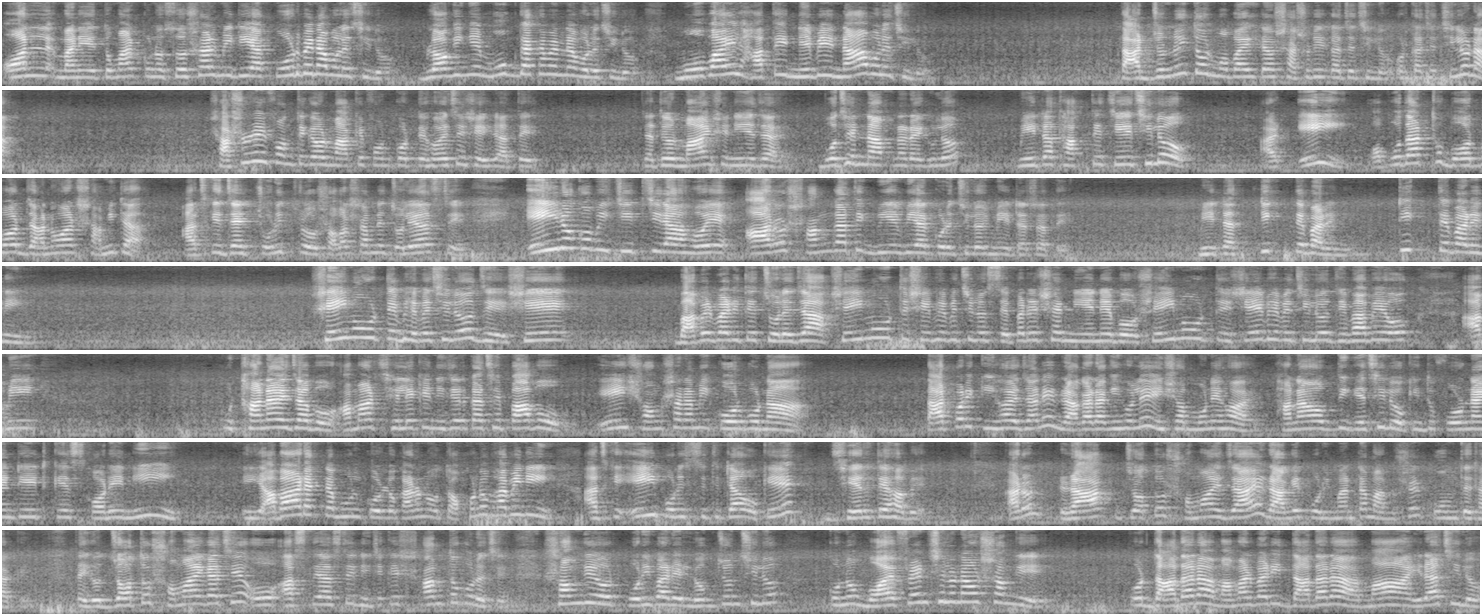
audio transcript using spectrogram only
অন মানে তোমার কোনো সোশ্যাল মিডিয়া করবে না বলেছিল। ব্লগিংয়ে মুখ দেখাবেন না বলেছিল। মোবাইল হাতে নেবে না বলেছিল। তার জন্যই তো ওর মোবাইলটা শাশুড়ির কাছে ছিল। ওর কাছে ছিল না। শাশুড়ির ফোন থেকে ওর মাকে ফোন করতে হয়েছে সেই রাতে। যাতে ওর মা এসে নিয়ে যায়। বোঝেন না আপনারা এগুলো? মেয়েটা থাকতে চেয়েছিল। আর এই অপদার্থ বর্বর জানোয়ার স্বামীটা আজকে যে চরিত্র সবার সামনে চলে আসছে এই রকমই চিটচিরা হয়ে আরও সাংঘাতিক বিহেভিয়ার করেছিল ওই মেয়েটার সাথে। মেয়েটা টিকতে পারেনি টিকতে পারেনি। সেই মুহূর্তে ভেবেছিল যে সে বাপের বাড়িতে চলে যাক, সেই মুহূর্তে সে ভেবেছিল সেপারেশন নিয়ে নেব, সেই মুহূর্তে সে ভেবেছিল যেভাবে হোক আমি থানায় যাব, আমার ছেলেকে নিজের কাছে পাবো, এই সংসার আমি করব না। তারপরে কি হয় জানেন? রাগারাগি হলে এইসব মনে হয়। থানা অবধি গেছিল, কিন্তু ফোর নাইনটি এইট কেস করেনি। এই আবার একটা ভুল করল, কারণ ও তখনও ভাবিনি আজকে এই পরিস্থিতিটা ওকে ঝেলতে হবে। কারণ রাগ যত সময় যায়, রাগের পরিমাণটা মানুষের কমতে থাকে। তাই ও যত সময় গেছে, ও আস্তে আস্তে নিজেকে শান্ত করেছে। সঙ্গে ওর পরিবারের লোকজন ছিল, কোনো বয়ফ্রেন্ড ছিল না ওর সঙ্গে। ওর দাদারা, মামার বাড়ির দাদারা, মা, এরা ছিল।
